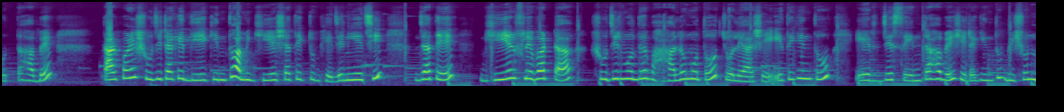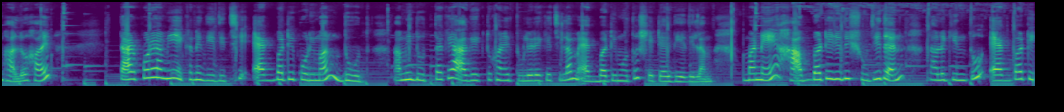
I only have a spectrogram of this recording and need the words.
করতে হবে। তারপরে সুজিটাকে দিয়ে কিন্তু আমি ঘিয়ের সাথে একটু ভেজে নিয়েছি, যাতে ঘিয়ের ফ্লেভারটা সুজির মধ্যে ভালো মতো চলে আসে। এতে কিন্তু এর যে সেন্টটা হবে, সেটা কিন্তু ভীষণ ভালো হয়। তারপরে আমি এখানে দিয়ে দিচ্ছি এক বাটি পরিমাণ দুধ। আমি দুধটাকে আগে একটুখানি তুলে রেখেছিলাম, এক বাটি মতো সেটাই দিয়ে দিলাম। মানে হাফ বাটি যদি সুজি দেন, তাহলে কিন্তু এক বাটি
